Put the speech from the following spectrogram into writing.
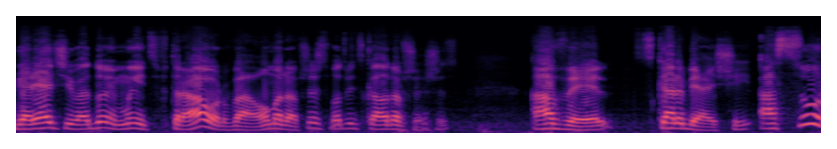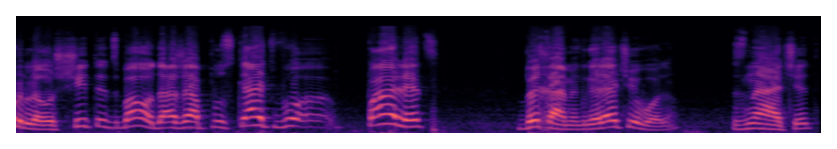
горячей водой мыть в траур? Ва, омар равшешес, вот ведь сказал равшешес. Авель, скорбящий, асур леушит эцбао, даже опускать во- палец быхамин в горячую воду. Значит,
